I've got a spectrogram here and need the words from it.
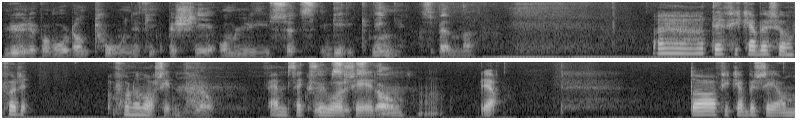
Lurer på hvordan Tone fikk beskjed om lysets virkning. Spennende. Eh, det fikk jeg beskjed om for, for noen år siden. Ja. Fem, seks, sju år siden. Ja. Ja. Da fikk jeg beskjed om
